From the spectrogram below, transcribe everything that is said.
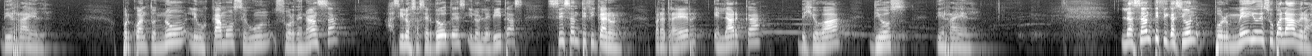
de Israel. Por cuanto no le buscamos según su ordenanza, así los sacerdotes y los levitas se santificaron para traer el arca de Jehová, Dios de Israel. La santificación por medio de su palabra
